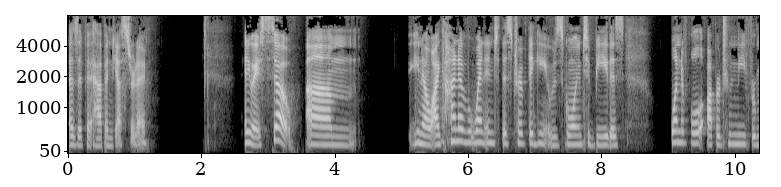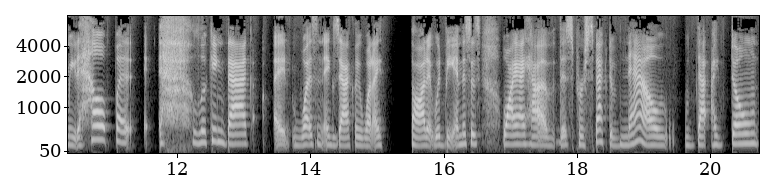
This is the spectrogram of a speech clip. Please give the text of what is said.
as if it happened yesterday. Anyway, so, um, you know, I kind of went into this trip thinking it was going to be this wonderful opportunity for me to help, but looking back, it wasn't exactly what I thought it would be. And this is why I have this perspective now that I don't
